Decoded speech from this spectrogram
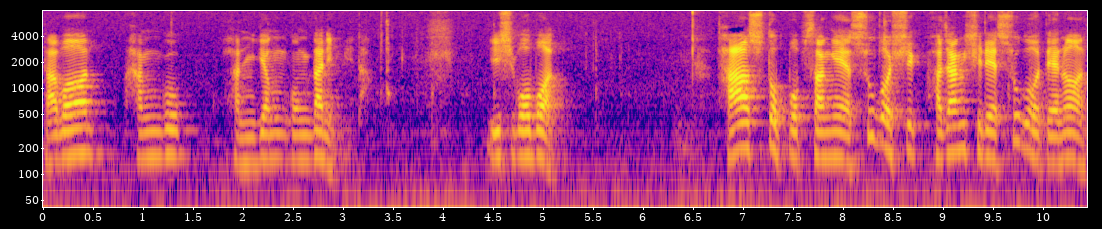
답은 한국환경공단입니다. 25번 하수도법상의 수거식 화장실에 수거되는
